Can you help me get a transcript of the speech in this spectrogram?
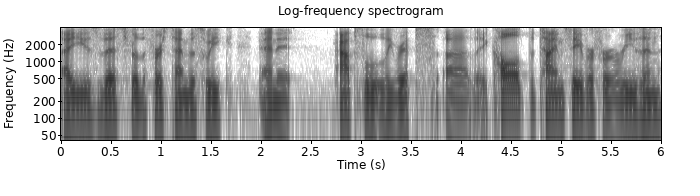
I used this for the first time this week, and it absolutely rips. Uh, they call it the time saver for a reason.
